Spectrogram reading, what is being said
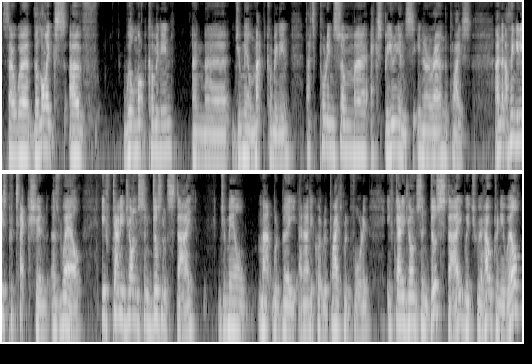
So uh, the likes of Willmott coming in and uh, Jamille Matt coming in, that's putting some uh, experience in and around the place. And I think it is protection as well. If Danny Johnson doesn't stay, Jamille Matt would be an adequate replacement for him. If Danny Johnson does stay, which we're hoping he will,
